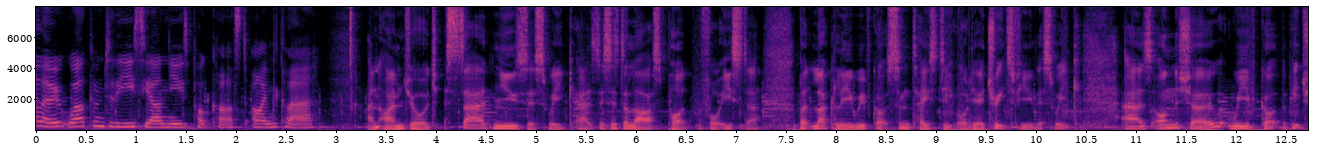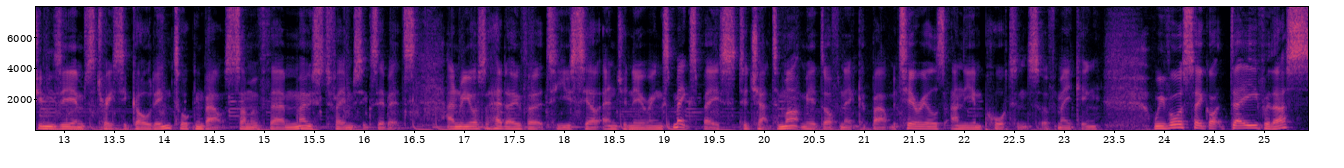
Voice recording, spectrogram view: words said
Hello, welcome to the UCL News podcast. I'm Claire. And I'm George. Sad news this week as this is the last pod before Easter. But luckily, we've got some tasty audio treats for you this week. As on the show, we've got the Petrie Museum's Tracy Golding talking about some of their most famous exhibits. And we also head over to UCL Engineering's Makespace to chat to Mark Miodownik about materials and the importance of making. We've also got Dave with us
